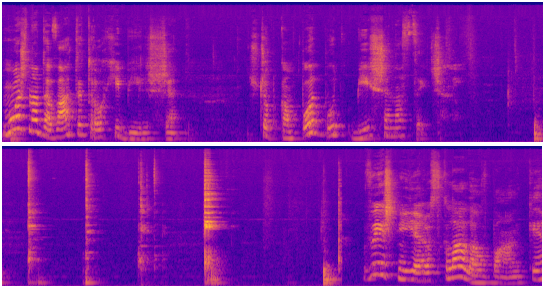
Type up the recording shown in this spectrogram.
Можна давати трохи більше, щоб компот був більше насичений. Вишні я розклала в банки.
